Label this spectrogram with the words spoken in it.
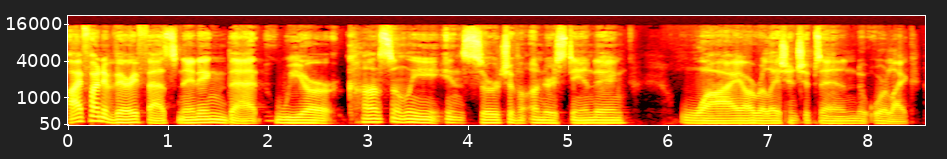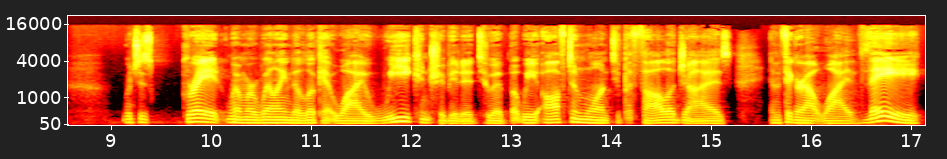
I find it very fascinating that we are constantly in search of understanding why our relationships end, or like, which is great when we're willing to look at why we contributed to it, but we often want to pathologize and figure out why they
